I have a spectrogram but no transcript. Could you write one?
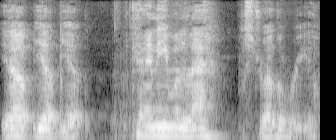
Yep, yep, yep. Can't even lie. Struggle real.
